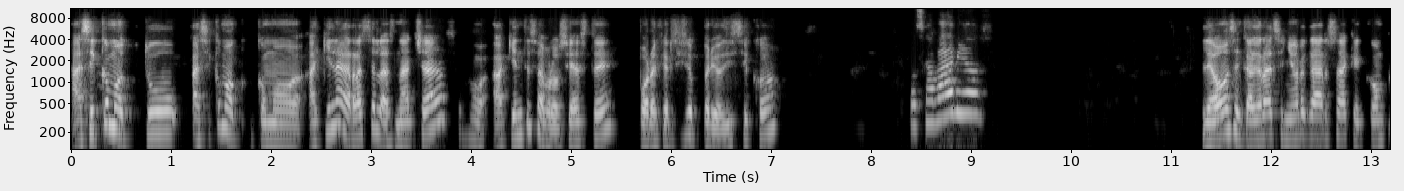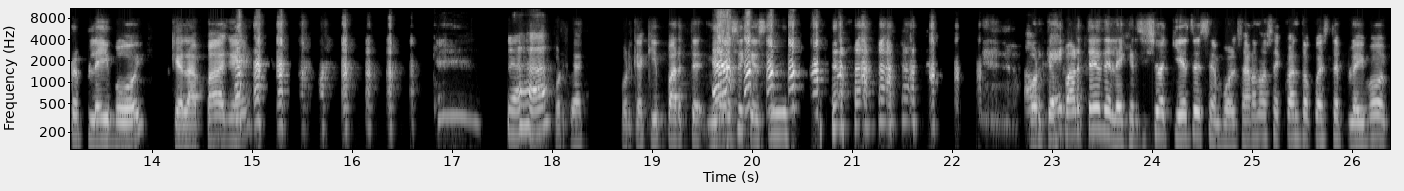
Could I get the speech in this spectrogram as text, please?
Así como tú, así como, como, ¿a quién le agarraste las nachas? ¿O ¿A quién te sabroseaste por ejercicio periodístico? Pues a varios. Le vamos a encargar al señor Garza que compre Playboy, que la pague, Ajá. porque, porque aquí parte, me dice que sí, porque parte del ejercicio aquí es desembolsar no sé cuánto cueste Playboy.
